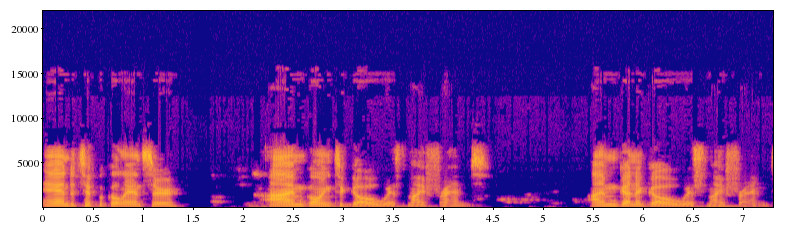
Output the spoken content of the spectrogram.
And a typical answer, I'm going to go with my friend. I'm gonna go with my friend.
